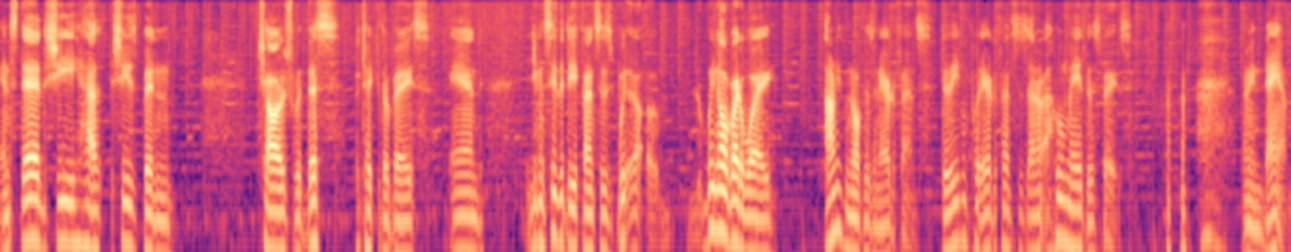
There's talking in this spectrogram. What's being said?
Instead, she has she's been charged with this particular base, and you can see the defenses. We uh, we know right away. I don't even know if there's an air defense. Did they even put air defenses? I don't. Who made this base? I mean, damn.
